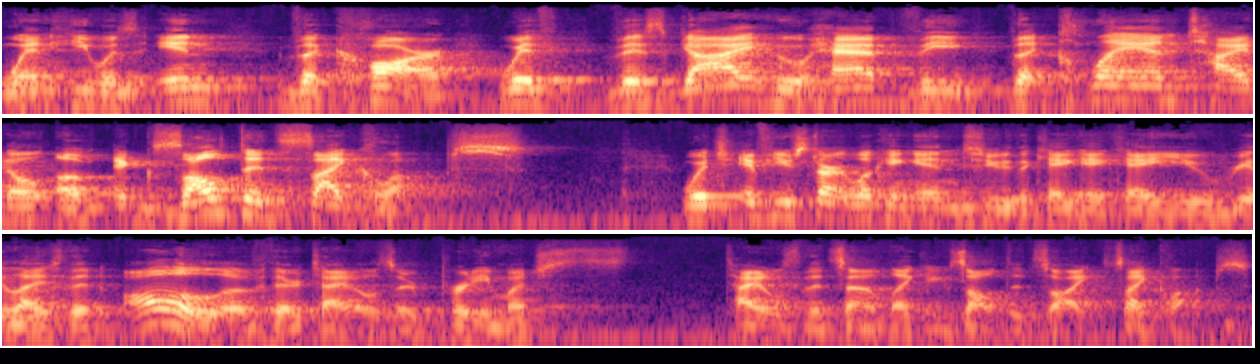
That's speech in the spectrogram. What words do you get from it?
when he was in the car with this guy who had the, the Klan title of Exalted Cyclops which, if you start looking into the KKK, you realize that all of their titles are pretty much titles that sound like Exalted Cyclops,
